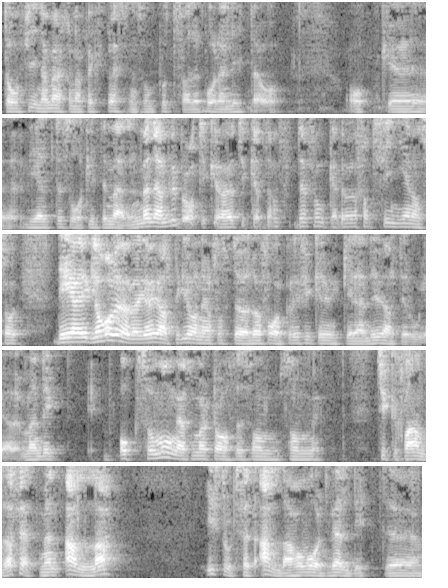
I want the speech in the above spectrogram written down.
de fina människorna på Expressen som putsade på den lite. Och, och eh, vi hjälptes åt lite med den. Men den blev bra tycker jag. Jag tycker att den, den funkade och har fått fin genomslag. Det jag är glad över, jag är ju alltid glad när jag får stöd av folk och det fick jag mycket i den. Det är ju alltid roligare. Men det är också många som har hört av sig som, som tycker på andra sätt. Men alla, i stort sett alla har varit väldigt, eh,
